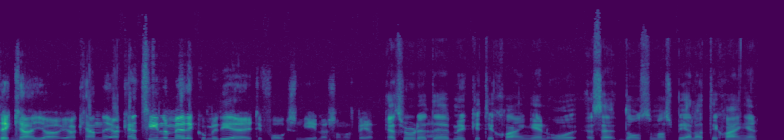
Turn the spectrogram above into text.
Det kan, jag, jag, kan, jag kan till och med rekommendera det till folk som gillar sådana spel. Jag tror det. Det är mycket till genren och alltså, de som har spelat i genren,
